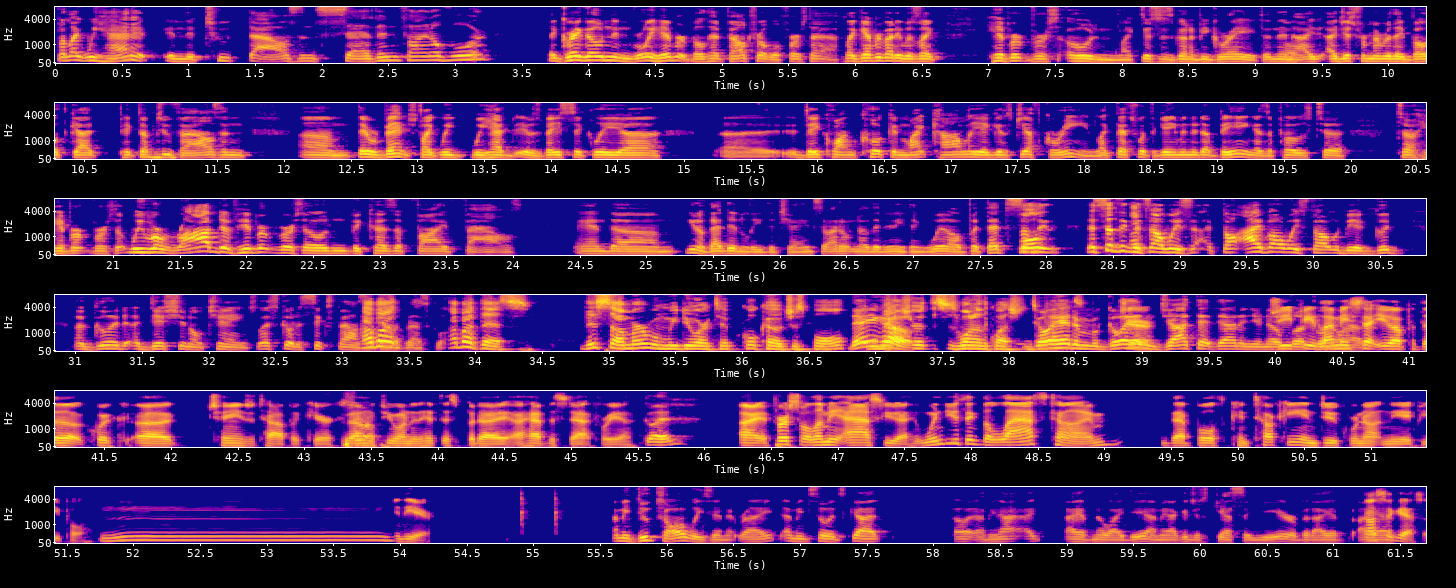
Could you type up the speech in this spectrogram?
but like we had it in the 2007 Final Four. Like Greg Oden and Roy Hibbert both had foul trouble first half. Like everybody was like Hibbert versus Oden, like this is going to be great. And then I, I just remember they both got picked up two fouls and um, they were benched. Like we we had it was basically. Uh, uh, Daequan Cook and Mike Conley against Jeff Green. Like that's what the game ended up being, as opposed to to Hibbert versus. We were robbed of Hibbert versus Oden because of five fouls, and um, you know that didn't lead the change. So I don't know that anything will. But that's Well, that's something that's always I thought I've always thought would be a good a good additional change. Let's go to six thousand. How about basketball. how about this? This summer, when we do our typical coaches poll, There you we'll make go. Sure, this is one of the questions. Go ahead and go ahead and jot that down in your notebook. GP, let me set it. you up with a quick uh, change of topic here because I don't know if you wanted to hit this, but I, I have the stat for you. Go ahead. All right, first of all, let me ask you: When do you think the last time that both Kentucky and Duke were not in the AP poll? Mm, In the year. I mean, Duke's always in it, right? I mean, so it's got. Uh, I mean, I I I have no idea. I mean, I could just guess a year, but I have. I I'll say guess.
